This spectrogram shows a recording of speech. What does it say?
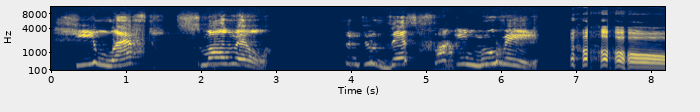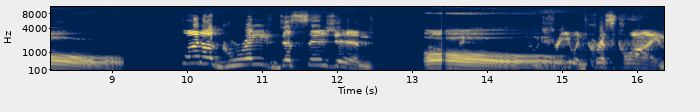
she left Smallville to do this fucking movie. Oh. What a great decision! Oh. Huge for you and Chris Klein.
